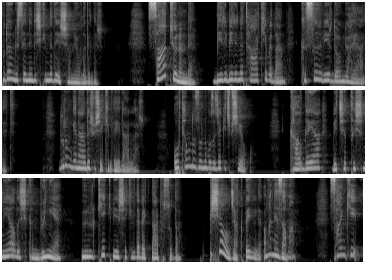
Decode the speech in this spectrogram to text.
bu döngü senin ilişkinde de yaşanıyor olabilir. Saat yönünde birbirini takip eden kısır bir döngü hayal et. Durum genelde şu şekilde ilerler. Ortamın huzurunu bozacak hiçbir şey yok. Kavgaya ve çatışmaya alışkın bünye ürkek bir şekilde bekler pusuda. Bir şey olacak belli ama ne zaman? Sanki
